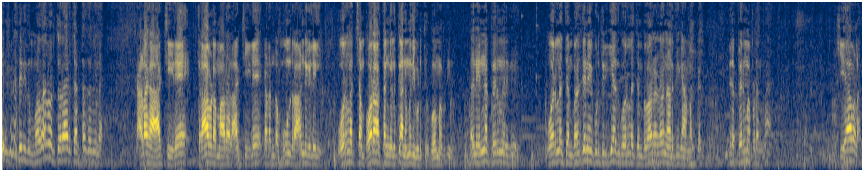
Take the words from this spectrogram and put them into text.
என்ன தெரியுது? முதல்வர் துறார் சட்டசபையில் கழக ஆட்சியிலே திராவிட மாடல் ஆட்சியிலே கடந்த மூன்று ஆண்டுகளில் ஒரு லட்சம் போராட்டங்களுக்கு அனுமதி கொடுத்துருக்கோம் அப்படின்னு. அதுல என்ன பெருமை இருக்கு? ஒரு லட்சம் பிரச்சனையை கொடுத்திருக்கீங்க அதுக்கு ஒரு லட்சம் போராட்டம் நடத்திருக்காங்க மக்கள். இதுல பெருமைப்படணுமா கேவலம்.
